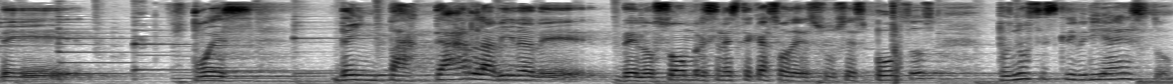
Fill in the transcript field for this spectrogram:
de, pues, de impactar la vida de, de los hombres, en este caso de sus esposos, pues no se escribiría esto.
